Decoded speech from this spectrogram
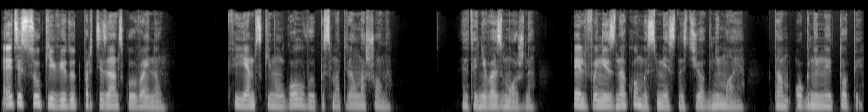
Эти суки ведут партизанскую войну. Фиен скинул голову и посмотрел на Шона. Это невозможно. Эльфы не знакомы с местностью Огнемая. Там огненные топи.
